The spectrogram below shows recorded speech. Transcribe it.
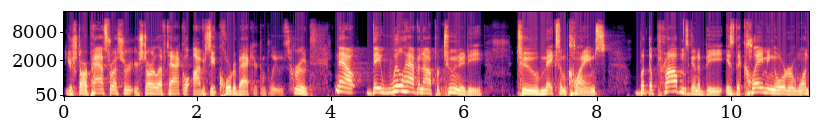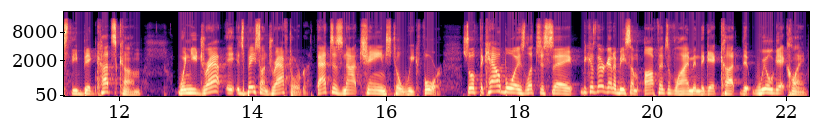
your star pass rusher, your star left tackle, obviously a quarterback, you're completely screwed. Now, they will have an opportunity to make some claims. But the problem is going to be is the claiming order once the big cuts come. When you draft, it's based on draft order. That does not change till week four. So if the Cowboys, let's just say, because there are going to be some offensive linemen that get cut that will get claimed.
